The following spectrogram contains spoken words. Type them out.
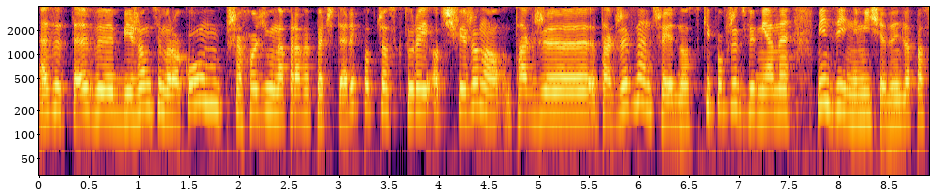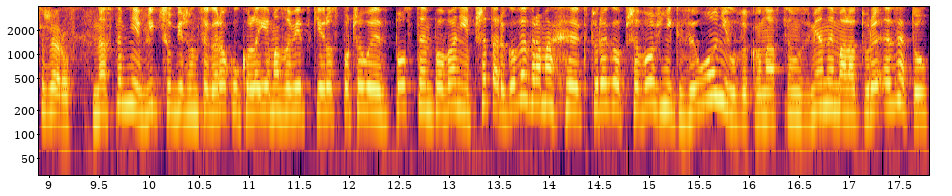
EZT w bieżącym roku przechodził naprawę P4, podczas której odświeżono także, także wnętrze jednostki poprzez wymianę m.in. siedzeń dla pasażerów. Następnie w lipcu bieżącego roku koleje mazowieckie rozpoczęły postępowanie przetargowe, w ramach którego przewoźnik wyłonił wykonawcę zmiany malatury EZ-u.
